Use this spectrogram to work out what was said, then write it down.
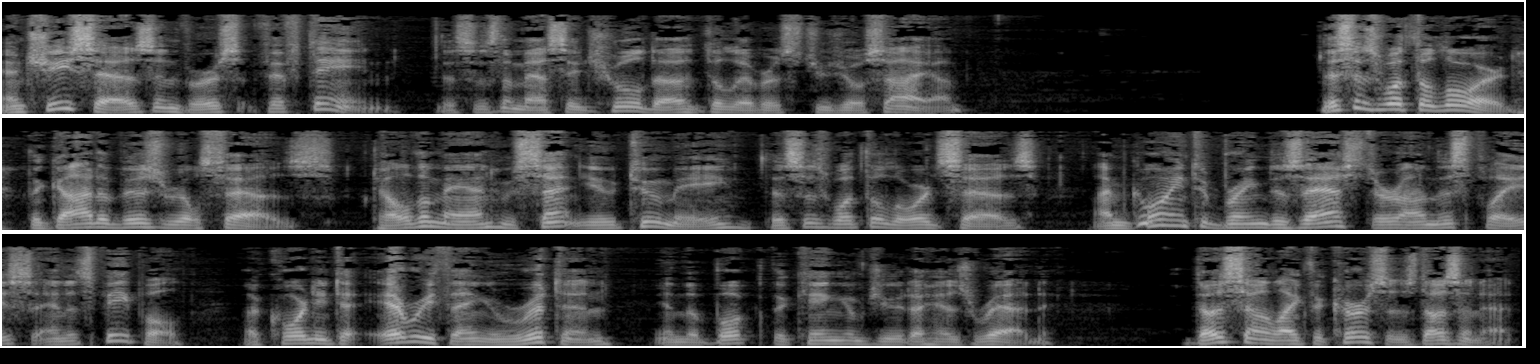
And she says in verse 15, this is the message Huldah delivers to Josiah. This is what the Lord, the God of Israel, says Tell the man who sent you to me, this is what the Lord says I'm going to bring disaster on this place and its people, according to everything written in the book the king of Judah has read. Does sound like the curses, doesn't it?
